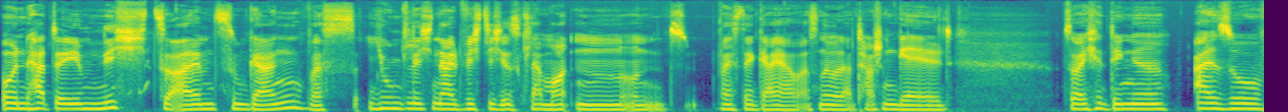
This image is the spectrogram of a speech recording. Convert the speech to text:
und hatte eben nicht zu allem Zugang, was Jugendlichen halt wichtig ist, Klamotten und weiß der Geier was, ne, oder Taschengeld solche Dinge. Also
